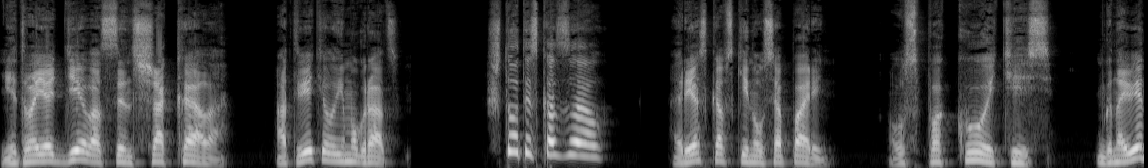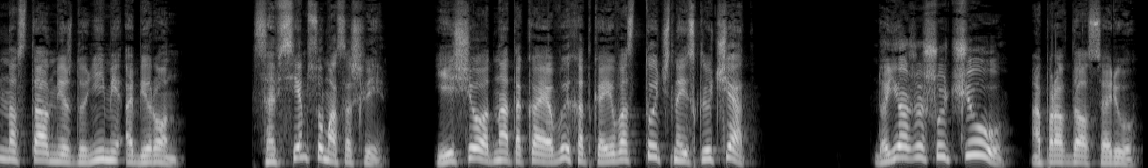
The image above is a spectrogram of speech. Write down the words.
«Не твое дело, сын шакала!» Ответил ему Грац. «Что ты сказал?» Резко вскинулся парень. «Успокойтесь!» Мгновенно встал между ними Аберон. «Совсем с ума сошли? Еще одна такая выходка, и вас точно исключат!» «Да я же шучу!» – оправдался Рю.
